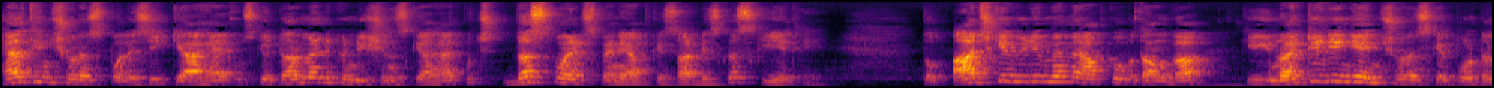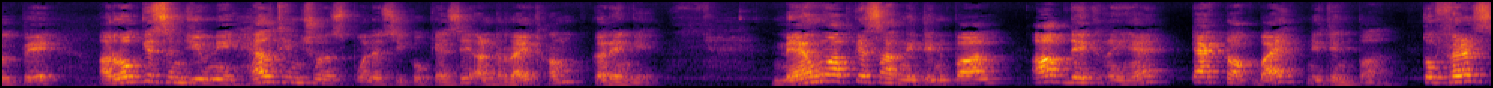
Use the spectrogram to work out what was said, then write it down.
हेल्थ इंश्योरेंस पॉलिसी क्या है, उसके टर्म एंड कंडीशंस क्या है, कुछ दस पॉइंट्स मैंने आपके साथ डिस्कस किए थे। तो आज के वीडियो में मैं आपको बताऊँगा कि यूनाइटेड इंडिया इंश्योरेंस के पोर्टल पे आरोग्य संजीवनी हेल्थ इंश्योरेंस पॉलिसी को कैसे अंडरराइट हम करेंगे। मैं हूँ आपके साथ नितिन पाल। आप देख रहे हैं Tech Talk by Nitin Pal. तो फ्रेंड्स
